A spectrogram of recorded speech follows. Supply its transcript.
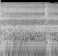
Ah.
